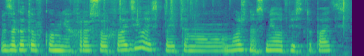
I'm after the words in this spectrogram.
Заготовка у меня хорошо охладилась, поэтому можно смело приступать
